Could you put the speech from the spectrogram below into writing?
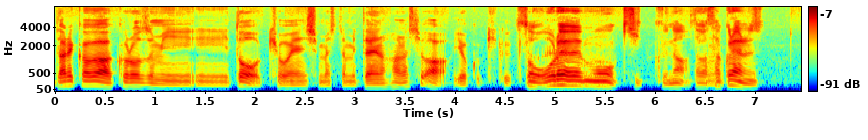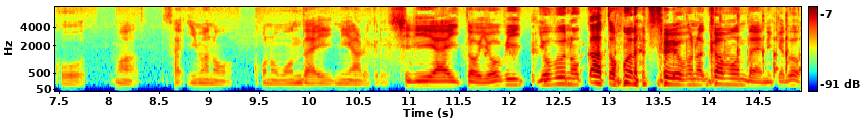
誰かが黒住と共演しましたみたいな話はよく聞くね、そう俺も聞くな。だから桜井のこうまあさ今のこの問題にあるけど知り合いと呼び呼ぶのか友達と呼ぶのか問題やねんけど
